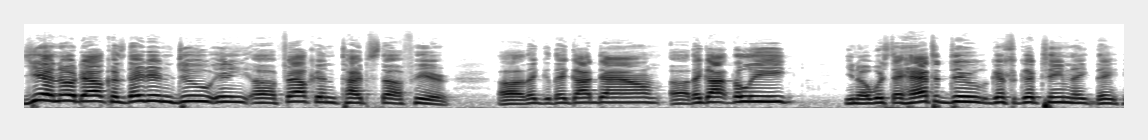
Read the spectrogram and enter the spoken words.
Yeah, no doubt, because they didn't do any uh, Falcon type stuff here. Uh, they they got down, uh, they got the lead, you know, which they had to do against a good team. They they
